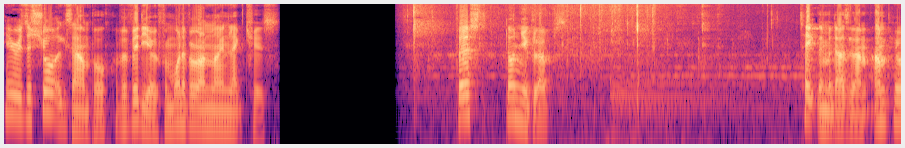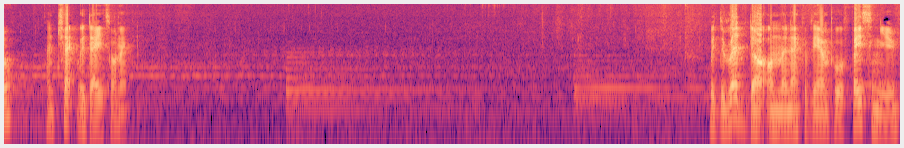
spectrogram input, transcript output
Here is a short example of a video from one of our online lectures. First, don your gloves. Take the midazolam ampule and check the date on it. With the red dot on the neck of the ampule facing you,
